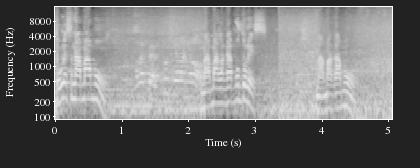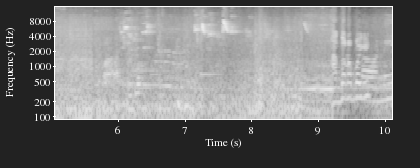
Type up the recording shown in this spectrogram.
Tulis namamu. Nama lengkapmu tulis. Nama kamu. Anton apa iki? Tony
